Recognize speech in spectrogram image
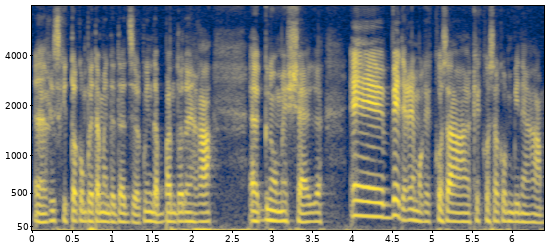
eh, riscritto completamente da zero, quindi abbandonerà eh, GNOME Shell e vedremo che cosa, che cosa combinerà.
